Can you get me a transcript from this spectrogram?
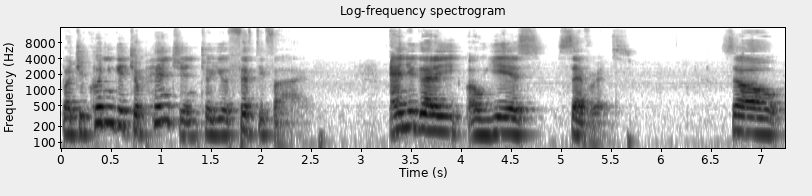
But you couldn't get your pension till you're 55. and you got a, a year's severance. So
